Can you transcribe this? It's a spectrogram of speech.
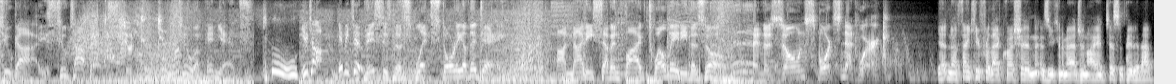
Two guys, two topics, two, two, two. two opinions. Two. You talk. Give me two. This is the split story of the day on 97.5 1280 The Zone and The Zone Sports Network. Yeah, no, thank you for that question. As you can imagine, I anticipated that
